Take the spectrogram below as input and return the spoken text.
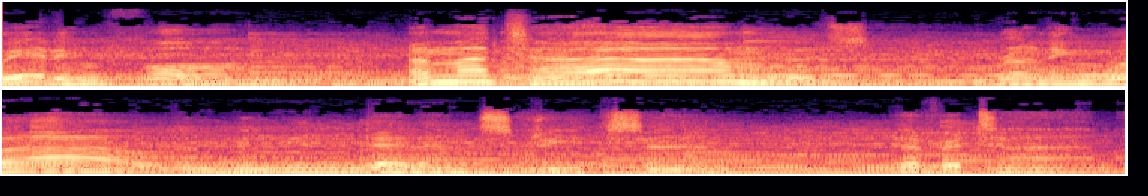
waiting for. And my time was running wild, a million dead end streets, and every time.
